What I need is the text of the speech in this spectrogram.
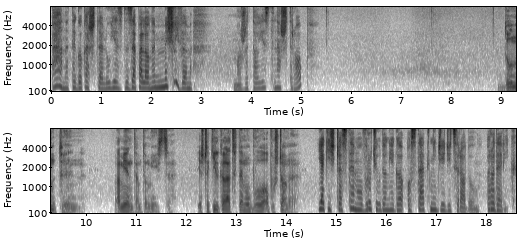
Pan tego kasztelu jest zapalonym myśliwym. Może to jest nasz trop? Duntyn. Pamiętam to miejsce. Jeszcze kilka lat temu było opuszczone. Jakiś czas temu wrócił do niego ostatni dziedzic rodu, Roderick.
